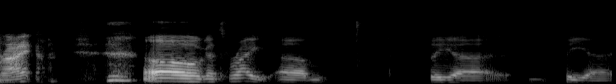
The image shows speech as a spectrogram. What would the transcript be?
right? Oh, that's right. Um, the uh, the uh,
